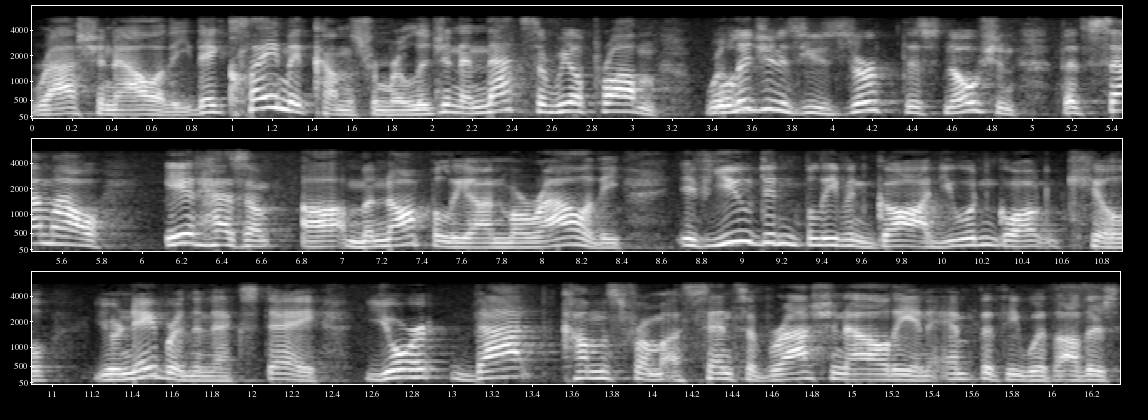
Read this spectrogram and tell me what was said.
rationality. They claim it comes from religion, and that's the real problem. Religion has usurped this notion that somehow it has a, a, monopoly on morality. If you didn't believe in God, you wouldn't go out and kill your neighbor the next day. Your, that comes from a sense of rationality and empathy with others.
